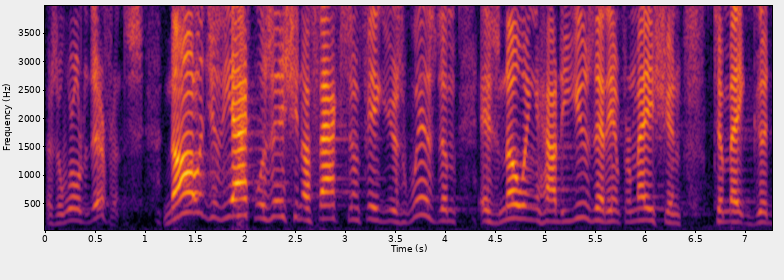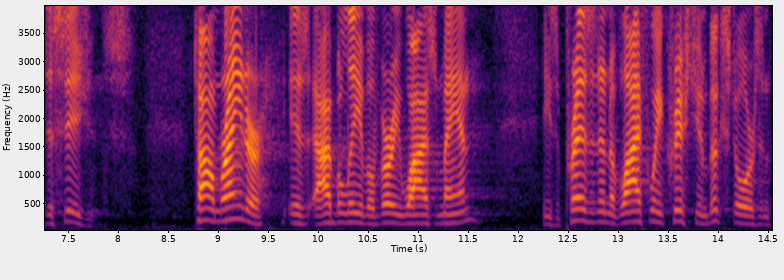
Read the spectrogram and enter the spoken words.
There's a world of difference. Knowledge is the acquisition of facts and figures. Wisdom is knowing how to use that information to make good decisions. Thom Rainer is, I believe, a very wise man. He's the president of Lifeway Christian Bookstores, and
